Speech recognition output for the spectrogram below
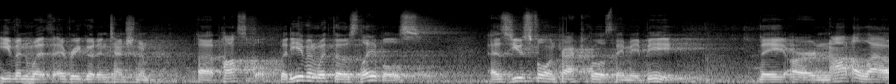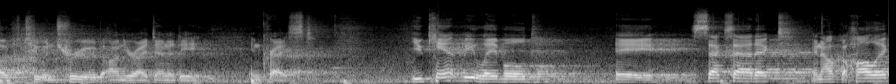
even with every good intention uh, possible. But even with those labels, as useful and practical as they may be, they are not allowed to intrude on your identity in Christ. You can't be labeled a sex addict, an alcoholic,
